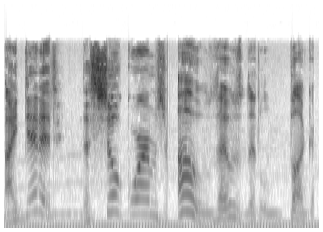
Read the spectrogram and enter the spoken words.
I did it! The silkworms. Oh, those little buggers.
